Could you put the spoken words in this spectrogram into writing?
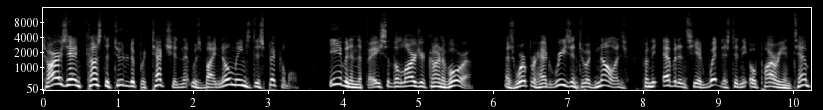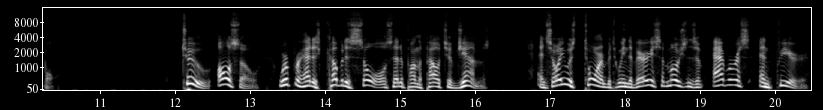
Tarzan constituted a protection that was by no means despicable, even in the face of the larger carnivora, as Werper had reason to acknowledge from the evidence he had witnessed in the Oparian temple. Two, also, Werper had his covetous soul set upon the pouch of gems, and so he was torn between the various emotions of avarice and fear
